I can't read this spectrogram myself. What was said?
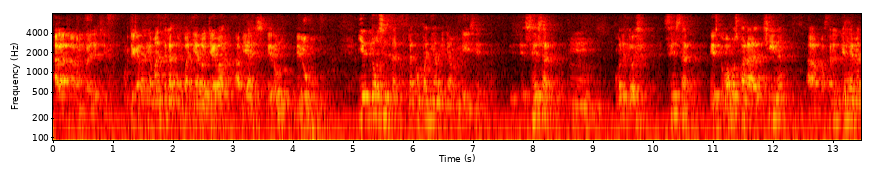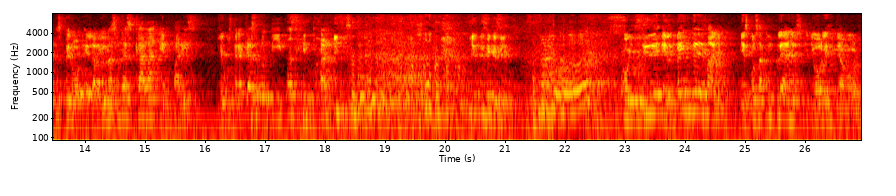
a la, muralla china. Por llegar a Diamante la compañía lo lleva a viajes pero de lujo. Y entonces la, la compañía me llama y me dice, "Eh, César, mm, ¿cómo le quedó? César, esto, vamos para China a pasar el viaje de diamantes, pero el avión hace una escala en París. ¿Le gustaría que hace unos días en París? ¿Quién dice que sí? Coincide el 20 de mayo, mi esposa cumple años y yo le dije, mi amor,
